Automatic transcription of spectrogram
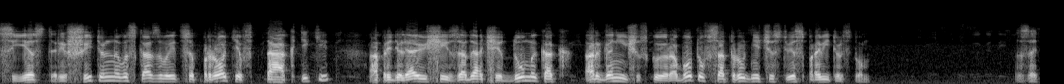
Съезд решительно высказывается против тактики, определяющей задачи Думы как органическую работу в сотрудничестве с правительством. Затем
